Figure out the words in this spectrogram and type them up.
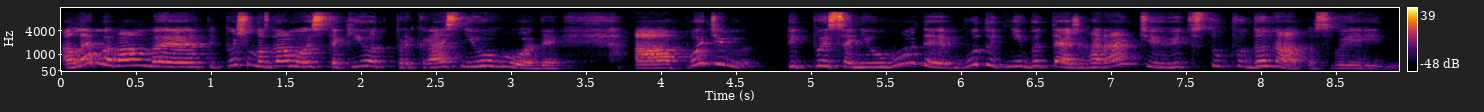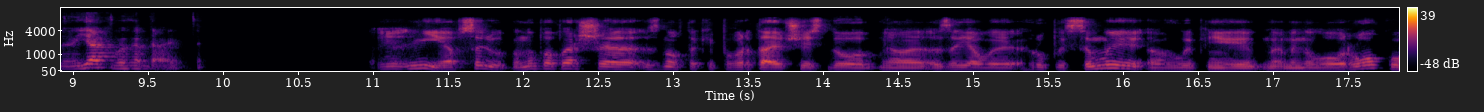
але ми вам е, підпишемо з вами ось такі от прекрасні угоди. А потім підписані угоди будуть ніби теж гарантією від вступу до НАТО своєрідною. Як ви гадаєте? Е, Ні, абсолютно. Ну, по-перше, знов таки повертаючись до е, заяви групи семи в липні минулого року,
